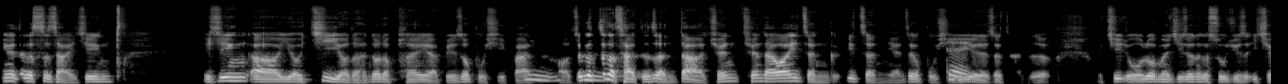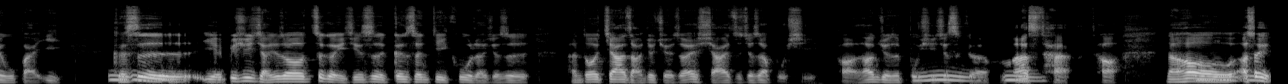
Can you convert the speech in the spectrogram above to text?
因为这个市场已经。已经呃有既有的很多的 player，比如说补习班哦，这个这个产值是很大，全全台湾一整个一整年这个补习业的这产值，我记我如果没有记错，那个数据是一千五百亿。可是也必须讲，就是说这个已经是根深蒂固了，就是很多家长就觉得说，哎，小孩子就是要补习，好，他们觉得补习就是个 must have，好，然后啊，所以。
